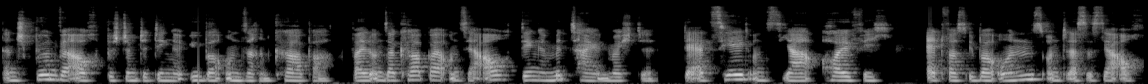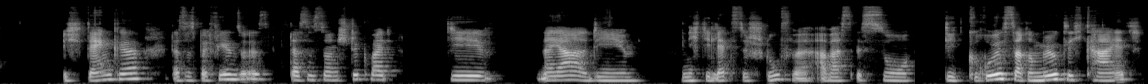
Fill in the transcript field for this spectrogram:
dann spüren wir auch bestimmte Dinge über unseren Körper, weil unser Körper uns ja auch Dinge mitteilen möchte. Der erzählt uns ja häufig etwas über uns und das ist ja auch, ich denke, dass es bei vielen so ist, dass es so ein Stück weit die, naja, die, nicht die letzte Stufe, aber es ist so die größere Möglichkeit,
